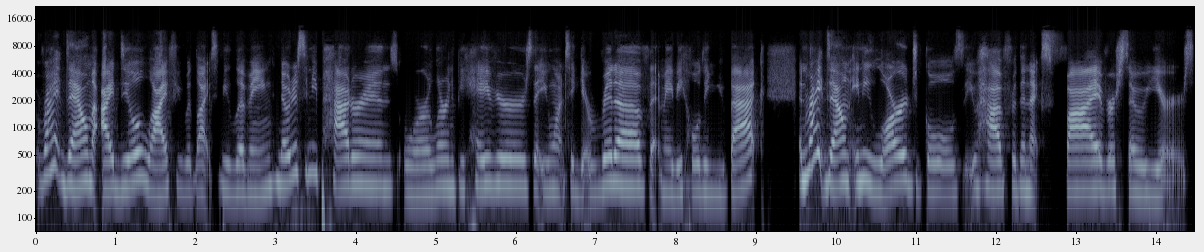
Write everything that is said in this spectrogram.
write down the ideal life you would like to be living. Notice any patterns or learned behaviors that you want to get rid of that may be holding you back. And write down any large goals that you have for the next five or so years.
